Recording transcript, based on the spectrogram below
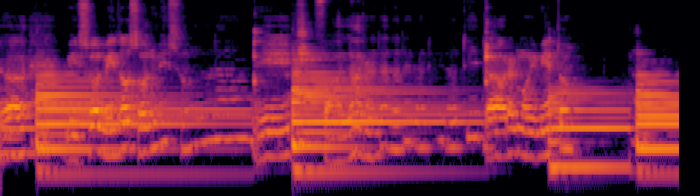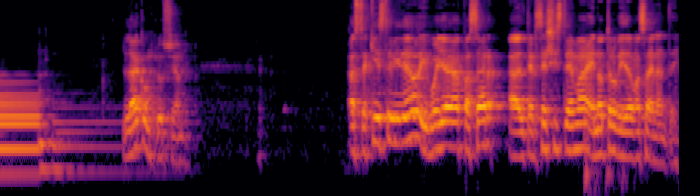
Mi sol, mi do, sol, mi sol, mi la, Ahora el movimiento. La conclusión. Hasta aquí este video y voy a pasar al tercer sistema en otro video más adelante.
